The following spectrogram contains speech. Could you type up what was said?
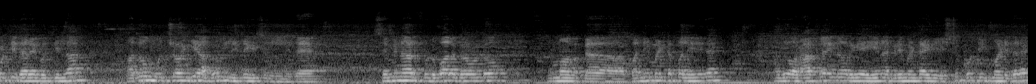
ಕೊಟ್ಟಿದ್ದಾರೆ ಗೊತ್ತಿಲ್ಲ. ಅದು ಮುಚ್ಚೋಗಿ ಅದು ಲಿಟಿಗೇಷನಲ್ಲಿದೆ ಸೆಮಿನಾರ್ ಫುಟ್ಬಾಲ್ ಗ್ರೌಂಡು ನಮ್ಮ ಬನ್ನಿ ಮಂಟಪಲ್ಲಿ ಏನಿದೆ, ಅದು ರಾಕ್ಲೈನ್ ಅವರಿಗೆ ಏನು ಅಗ್ರಿಮೆಂಟ್ ಆಗಿದೆ, ಎಷ್ಟು ಕೋಟಿಗೆ ಮಾಡಿದ್ದಾರೆ,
